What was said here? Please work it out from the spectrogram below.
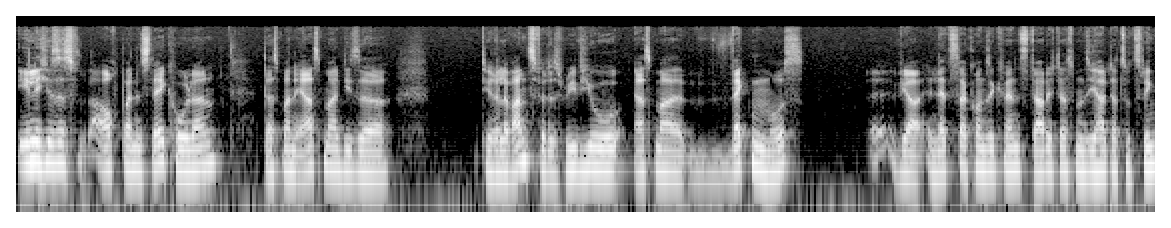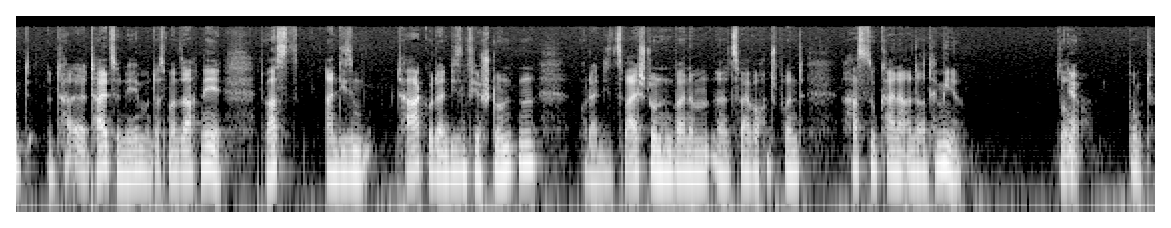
ähnlich ist es auch bei den Stakeholdern dass man erstmal diese, die Relevanz für das Review erstmal wecken muss. Äh, ja, in letzter Konsequenz dadurch, dass man sie halt dazu zwingt, te teilzunehmen und dass man sagt, nee, du hast an diesem Tag oder in diesen vier Stunden oder in diesen zwei Stunden bei einem äh, Zwei-Wochen-Sprint hast du keine anderen Termine. So, ja. Punkt.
